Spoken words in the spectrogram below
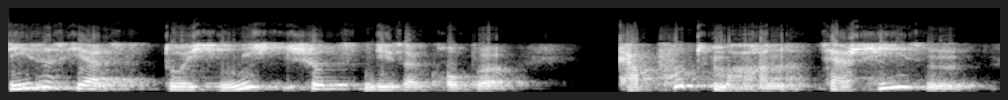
dieses jetzt durch Nichtschützen dieser Gruppe kaputt machen, zerschießen,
